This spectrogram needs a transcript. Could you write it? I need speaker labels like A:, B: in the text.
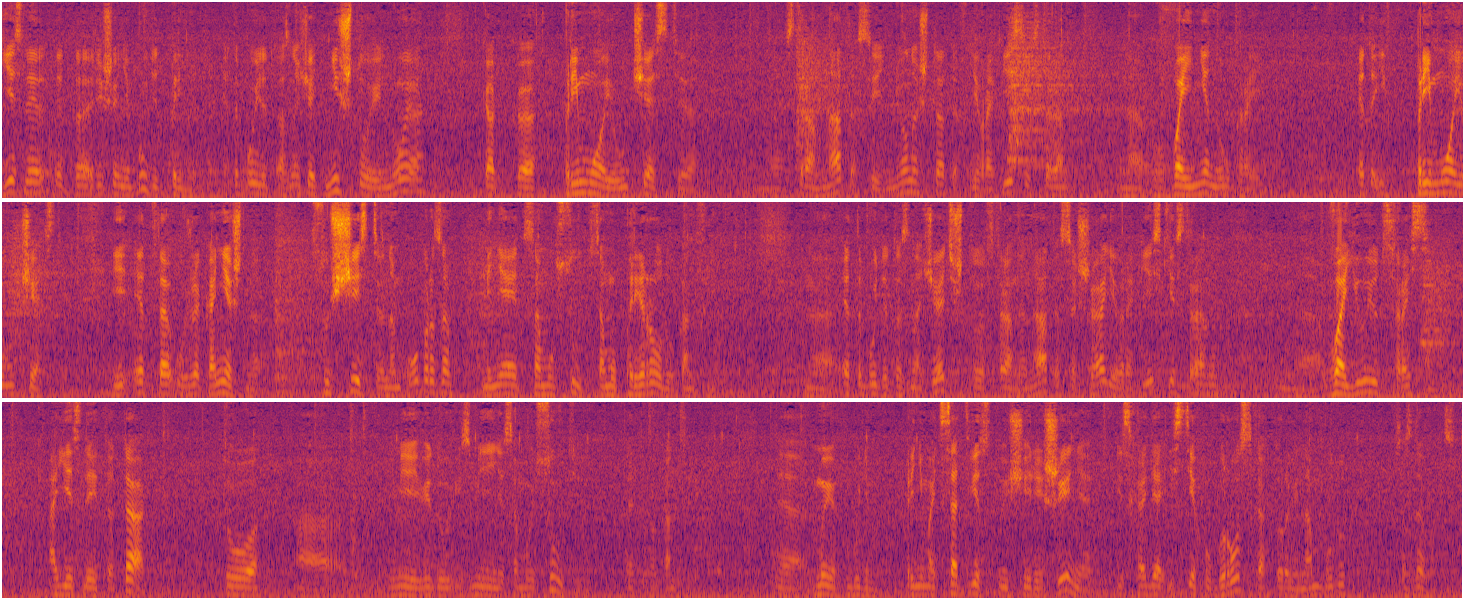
A: Если это решение будет принято, это будет означать не что иное, как э, прямое участие э, стран НАТО, Соединенных Штатов, европейских стран э, в войне на Украине. Это их прямое участие. И это уже, конечно, существенным образом меняет саму суть, саму природу конфликта. Это будет означать, что страны НАТО, США, европейские страны воюют с Россией. А если это так, то, имея в виду изменение самой сути этого конфликта, э, мы будем принимать соответствующие решения, исходя из тех угроз, которые нам будут создаваться.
